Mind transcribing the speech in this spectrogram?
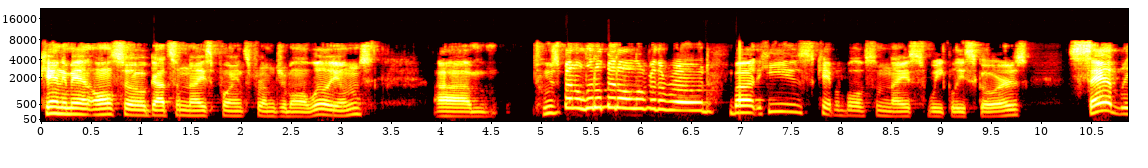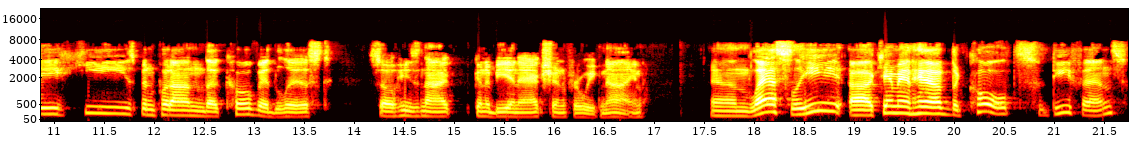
Candyman also got some nice points from Jamaal Williams. Um, who's been a little bit all over the road, but he's capable of some nice weekly scores. Sadly, he's been put on the COVID list, so he's not going to be in action for week nine. And lastly, uh, K-Man had the Colts defense,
